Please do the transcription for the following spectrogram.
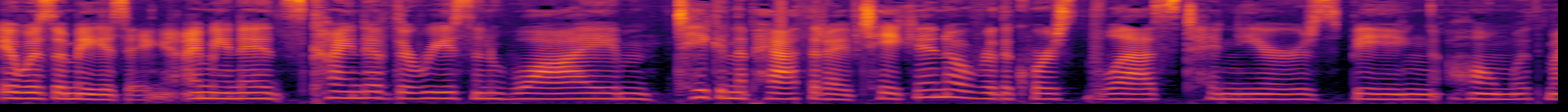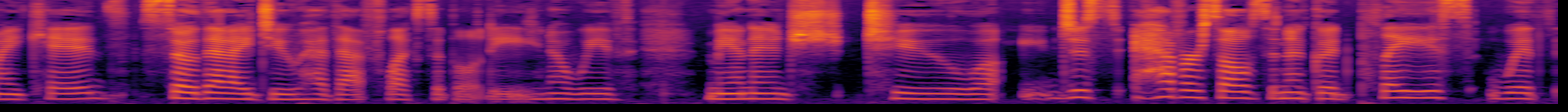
it was amazing. I mean, it's kind of the reason why I'm taking the path that I've taken over the course of the last 10 years being home with my kids so that I do have that flexibility. You know, we've managed to just have ourselves in a good place with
